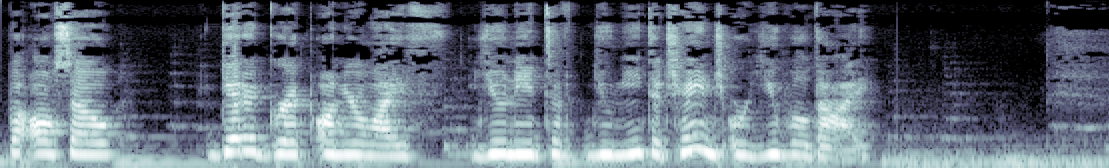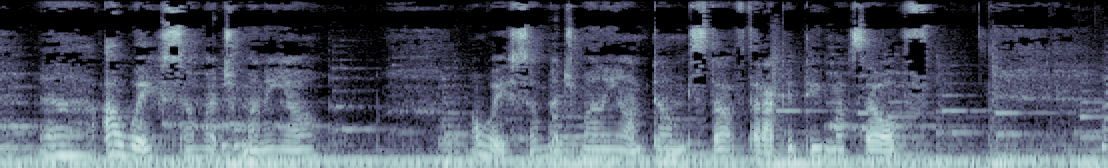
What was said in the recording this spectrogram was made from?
but also get a grip on your life. You need to you need to change or you will die. Uh, I waste so much money, y'all. I waste so much money on dumb stuff that I could do myself. I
